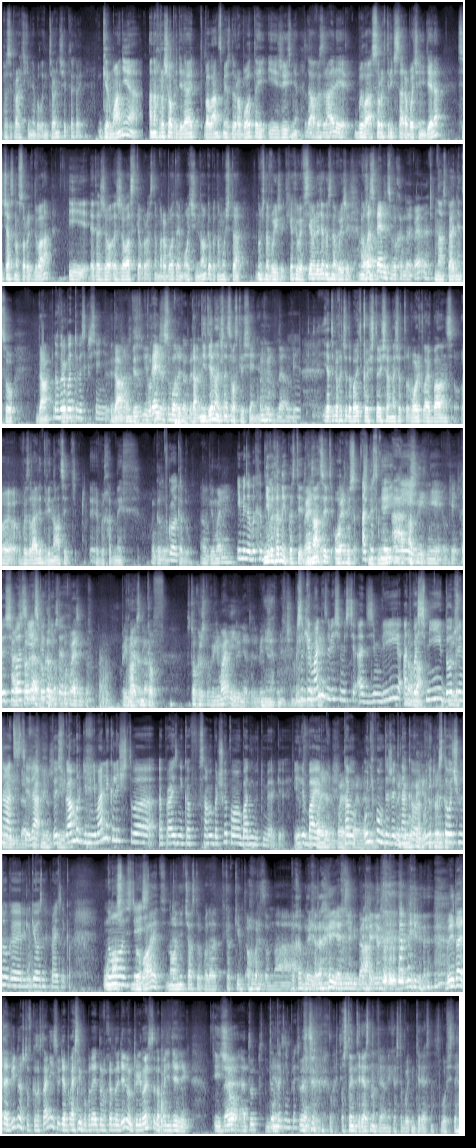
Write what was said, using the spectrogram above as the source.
После практики у меня был internship такой. Германия, она хорошо определяет баланс между работой и жизнью. Да, в Израиле была 43 часа рабочая неделя, сейчас на 42, и это жестко просто. Мы работаем очень много, потому что нужно выжить. Как бы всем людям нужно выжить. А у Нужно- вас в пятницу выходной, правильно? У нас в пятницу, да. Но вы работаете в воскресенье. Да, И Пятница, суббота как бы. Да, неделя начинается в воскресенье. Да, окей. Я тебе хочу добавить кое-что еще насчет work-life balance. Э, В Израиле 12 э, выходных В году. В в год. году. А в Германии? Именно выходные. Не выходных, прости, Праздников, 12 праздников. отпускных Отпускных дней, А, дней. отпускных дней, окей. То есть у А вас сколько, есть сколько, какие-то... сколько праздников? Примерно, праздников. Да. Столько же, сколько в Германии или нет? Или меньше? Нет, меньше. Просто в Германии в зависимости от земли от Да. 8 до Плюс три, 13, да, да. плюс-минус То есть в. Гамбурге минимальное количество э, праздников, самое большое, по-моему, в Баден-Вюртемберге или в в Байерне. Байерне, Байерне, Там Байерне, у них, да. по-моему, даже Ну, одинаково. У них просто очень много религиозных праздников. У Но нас здесь... бывает, но да. они часто выпадают каким-то образом на Выходные, да? Я всегда. Блин, да, это обидно, что в Казахстане, если у тебя праздник попадает на выходной день, он переносится на понедельник. И Да, еще, а тут... Тут нет. так не происходит. что интересно, например, мне кажется, будет интересно, слушайте.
